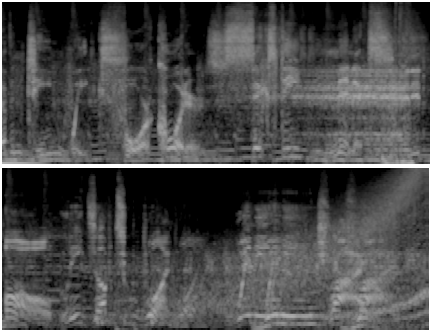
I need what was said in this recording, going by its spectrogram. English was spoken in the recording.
17 weeks, four quarters, 60 minutes, and it all leads up to one winning, winning drive.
